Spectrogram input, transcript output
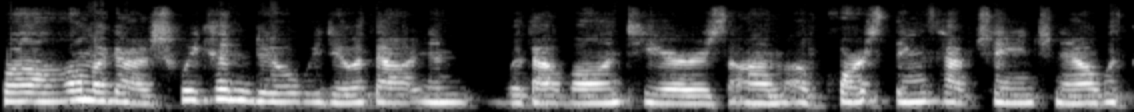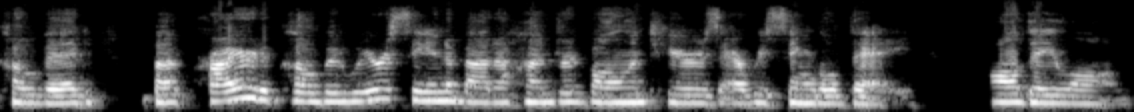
Well, oh my gosh, we couldn't do what we do without in without volunteers. Um, of course, things have changed now with COVID, but prior to COVID, we were seeing about hundred volunteers every single day, all day long.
